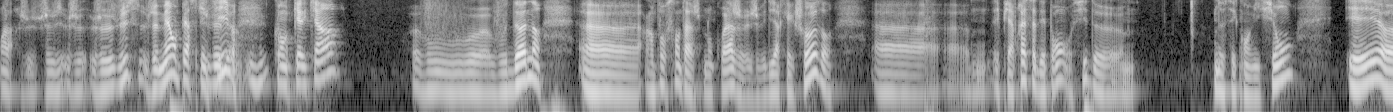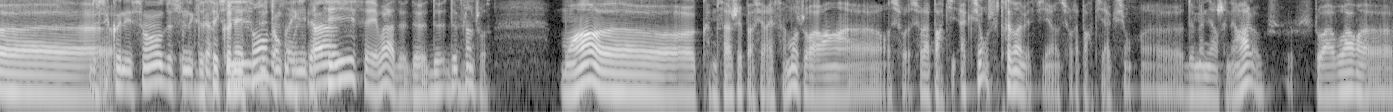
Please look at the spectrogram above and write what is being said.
Voilà. Je, je, je, je- juste, je mets en perspective. Mhm. quand quelqu'un vous, vous donne euh, un pourcentage. Donc voilà, je, je vais dire quelque chose. Euh, et puis après, ça dépend aussi de, de ses convictions et euh, De ses connaissances, de son de expertise, ses connaissances, du de temps son qu'on y passe. expertise, et voilà, de, de, de, de plein de choses. Moi, euh, comme ça, je n'ai pas fait récemment, je dois avoir un, euh, sur, sur la partie action, je suis très investi hein, sur la partie action euh, de manière générale. Je, je dois avoir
